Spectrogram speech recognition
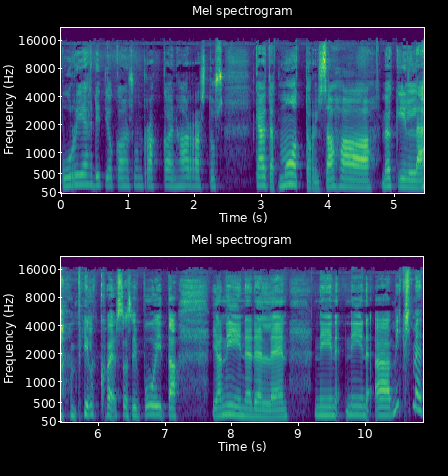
purjehdit, joka on sun rakkain harrastus – käytät moottorisahaa mökillä pilkkoessasi puita ja niin edelleen, niin, niin äh, miksi me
